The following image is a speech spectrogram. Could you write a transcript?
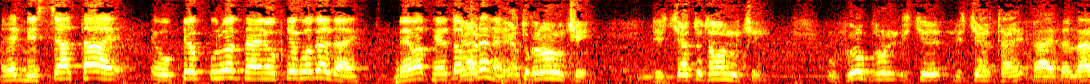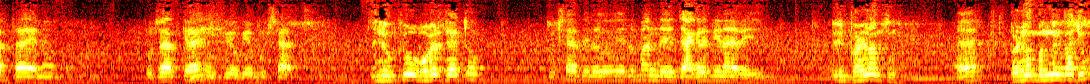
અને ડિસ્ચાર્જ થાય એ ઉપયોગ પૂર્વક થાય અને ઉપયોગ વગર થાય. બેમાં ફેર તો પડે ને. ફેર તો કરવાનું જ છે. ડિસ્ચાર્જ તો થવાનું જ છે. ઉપયોગ ડિસ્ચાર્જ થાય. હા તો લાભ થાય એનો પુરસાદ કહેવાય ને ઉપયોગ એ પુરસાદ. અને ઉપયોગ વગર થાય તો? પુરસાદ એટલે એટલે બંધ જાગૃતિ ના રહી. એટલે પરિણામ શું? હે? પરિણામ બંધન પાછું?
